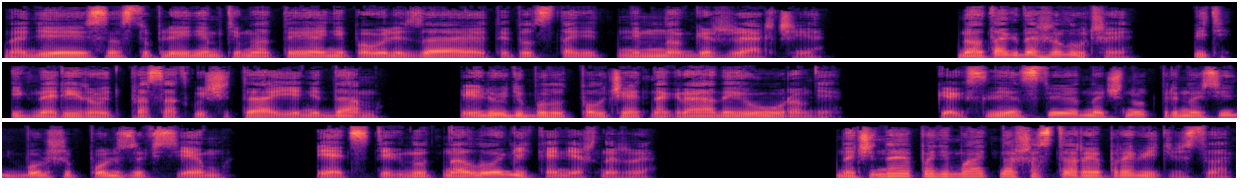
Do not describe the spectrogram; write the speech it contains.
Надеюсь, с наступлением темноты они повылезают, и тут станет немного жарче. Но так даже лучше, ведь игнорировать просадку щита я не дам, и люди будут получать награды и уровни. Как следствие, начнут приносить больше пользы всем. И отстегнут налоги, конечно же. Начинаю понимать наше старое правительство.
